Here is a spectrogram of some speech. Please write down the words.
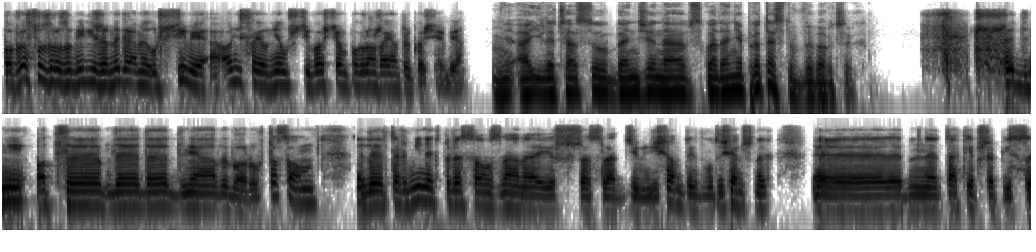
po prostu zrozumieli, że my gramy uczciwie, a oni swoją nieuczciwością pogrążają tylko siebie. A ile czasu będzie na składanie protestów wyborczych? Trzy dni od e, dnia wyborów. To są e, terminy, które są znane już z lat 90., 2000. E, takie przepisy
